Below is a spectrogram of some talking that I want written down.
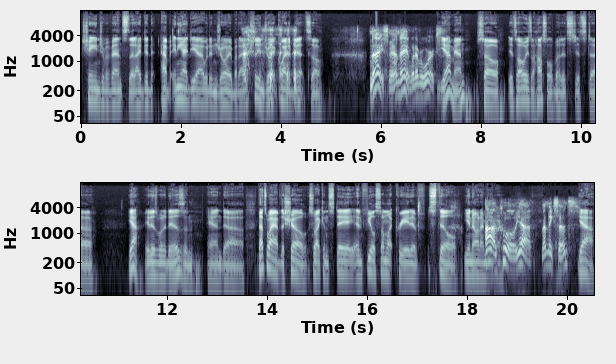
change of events that I didn't have any idea I would enjoy, but I actually enjoy it quite a bit. So Nice, man. Hey, whatever works. yeah, man. So it's always a hustle, but it's just uh yeah, it is what it is and and uh that's why I have the show so I can stay and feel somewhat creative still, you know what I mean? Ah, cool. Yeah, that makes sense. Yeah.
